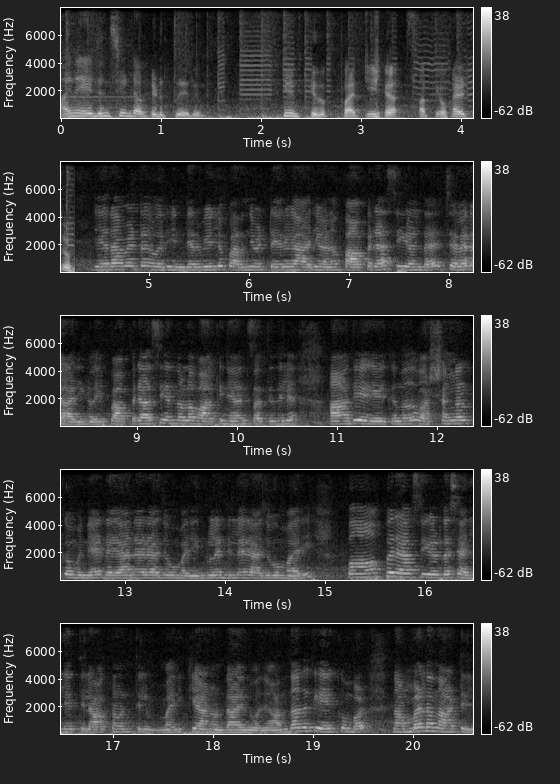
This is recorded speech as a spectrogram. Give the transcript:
അതിന് ഏജൻസി ഉണ്ട് അവർ എടുത്തു തരും. എനിക്കിത് പറ്റില്ല സത്യമായിട്ടും. ജയറാമേട്ടൻ ഒരു ഇന്റർവ്യൂവിൽ പറഞ്ഞു വിട്ട ഒരു കാര്യമാണ് പാപ്പരാസികളുടെ ചില കാര്യങ്ങൾ. ഈ പാപ്പരാസി എന്നുള്ള വാക്ക് ഞാൻ സത്യത്തിൽ ആദ്യം കേൾക്കുന്നത് വർഷങ്ങൾക്ക് മുന്നേ ഡയാന രാജകുമാരി ഇംഗ്ലണ്ടിലെ രാജകുമാരി പാപ്പരാസികളുടെ ശല്യത്തിൽ ആക്രമണത്തിൽ മരിക്കുകയാണ് ഉണ്ടായെന്ന് പറഞ്ഞു. അന്ന് അത് കേൾക്കുമ്പോൾ നമ്മളുടെ നാട്ടിൽ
